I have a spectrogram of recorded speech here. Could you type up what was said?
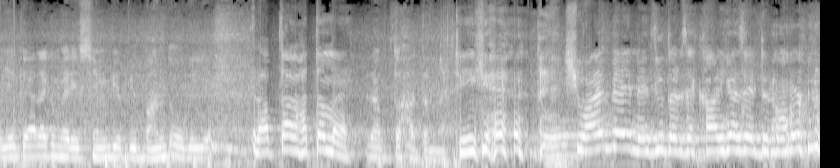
ये कह रहा है कि मेरी सिम भी अभी बंद हो गई है। रबता खत्म है। रब तो ख़त्म है। ठीक है? तो... शुआब भाई नहीं थी उधर से खानिया से ड्रोन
